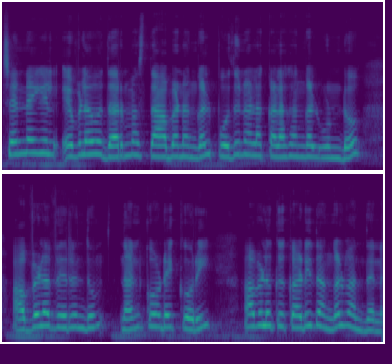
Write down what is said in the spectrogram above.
சென்னையில் எவ்வளவு தர்ம ஸ்தாபனங்கள் பொதுநலக் கழகங்கள் உண்டோ அவ்வளவிருந்தும் நன்கொடை கோரி அவளுக்கு கடிதங்கள் வந்தன.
